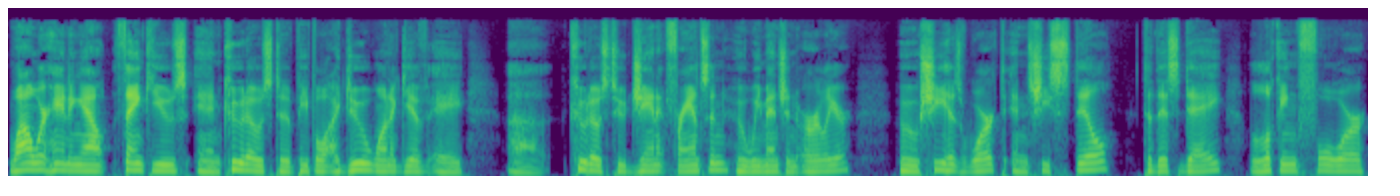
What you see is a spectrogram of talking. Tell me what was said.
while we're handing out thank yous and kudos to people, I do want to give a uh, kudos to Janet Franson, who we mentioned earlier, who she has worked and she's still to this day looking for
